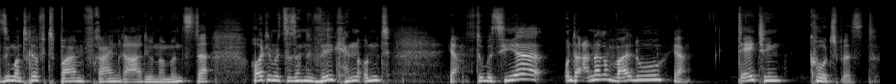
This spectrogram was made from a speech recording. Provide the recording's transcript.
Simon trifft beim Freien Radio Neumünster. Heute mit Susanne Wilken und ja, du bist hier unter anderem, weil du ja, Dating-Coach bist.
